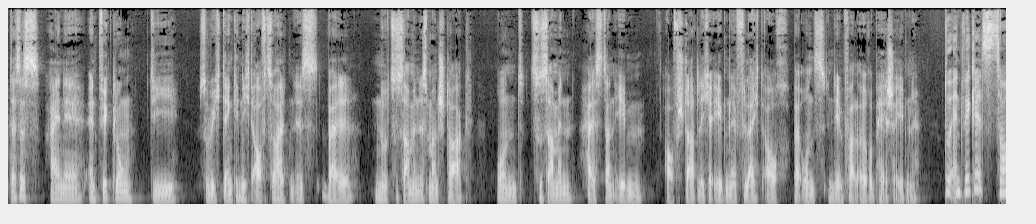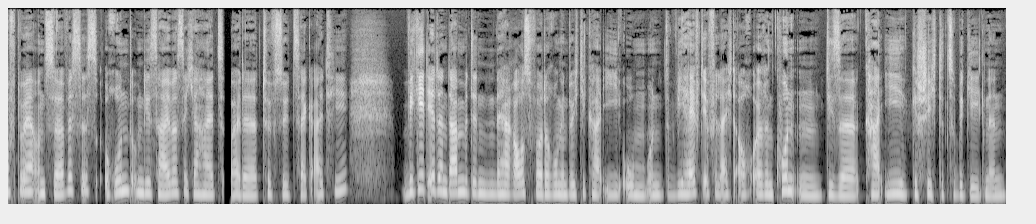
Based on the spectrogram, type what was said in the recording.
Das ist eine Entwicklung, die, so wie ich denke, nicht aufzuhalten ist, weil nur zusammen ist man stark und zusammen heißt dann eben auf staatlicher Ebene, vielleicht auch bei uns in dem Fall europäischer Ebene. Du entwickelst Software und Services rund um die Cybersicherheit bei der TÜV Süd SEC IT. Wie geht ihr denn da mit den Herausforderungen durch die KI um und wie helft ihr vielleicht auch euren Kunden, diese KI-Geschichte zu begegnen?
